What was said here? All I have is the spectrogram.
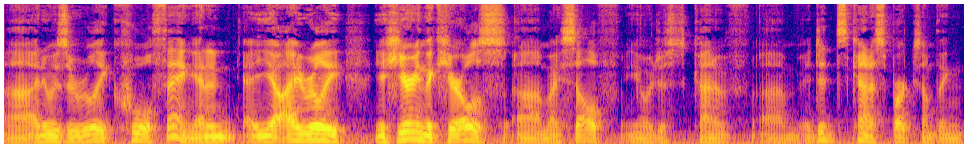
uh, and it was a really cool thing. And, and yeah, I really you know, hearing the carols uh, myself, you know, just kind of um, it did kind of spark something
